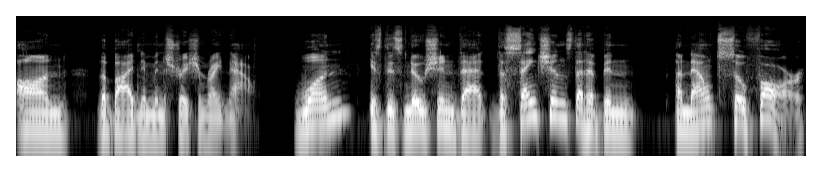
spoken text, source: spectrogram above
on the Biden administration right now. One is this notion that the sanctions that have been announced so far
